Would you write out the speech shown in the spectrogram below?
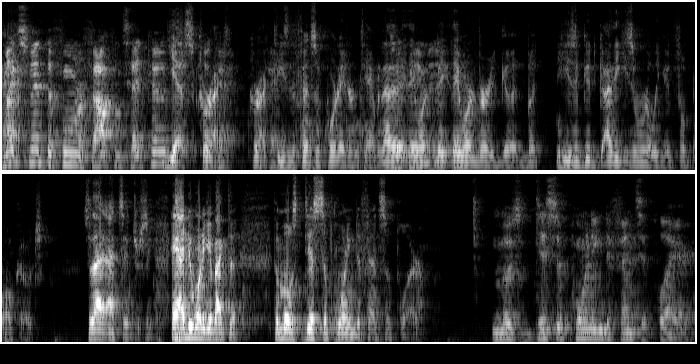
Mike Smith, the former Falcons head coach. Yes, correct, Okay, correct. okay. He's defensive coordinator in Tampa. Now, they, they weren't they, they weren't very good, but he's a good. I think he's a really good football coach. So that that's interesting. Hey, I do want to get back to the most disappointing defensive player. Most disappointing defensive player.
